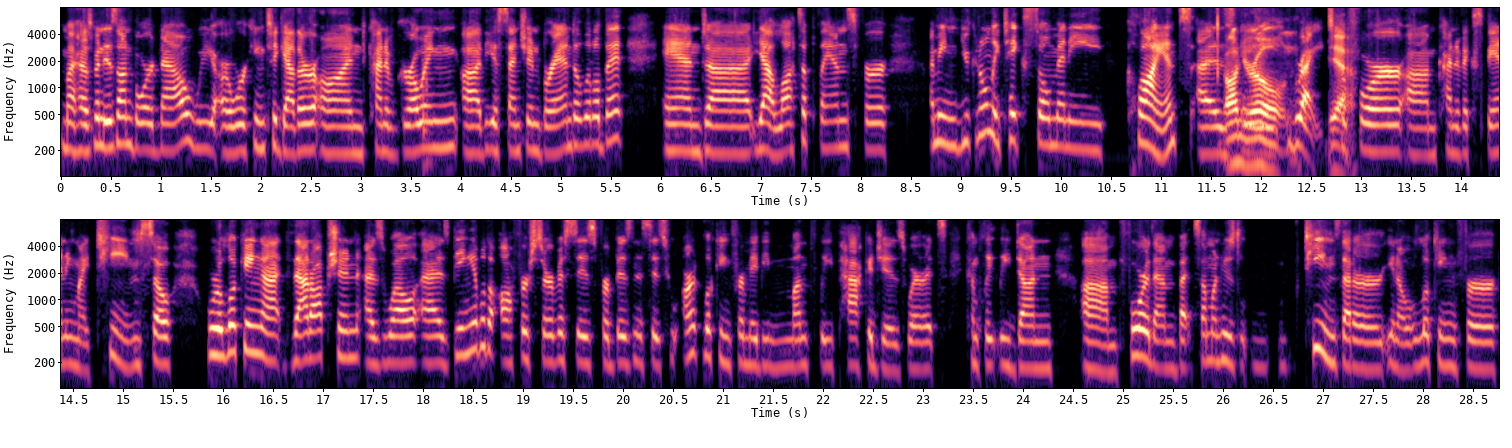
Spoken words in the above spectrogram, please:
my husband is on board now. We are working together on kind of growing uh, the Ascension brand a little bit. And uh yeah, lots of plans for I mean, you can only take so many clients as On your a- own. right Yeah. before um, kind of expanding my team so we're looking at that option as well as being able to offer services for businesses who aren't looking for maybe monthly packages where it's completely done um, for them but someone who's teams that are you know looking for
